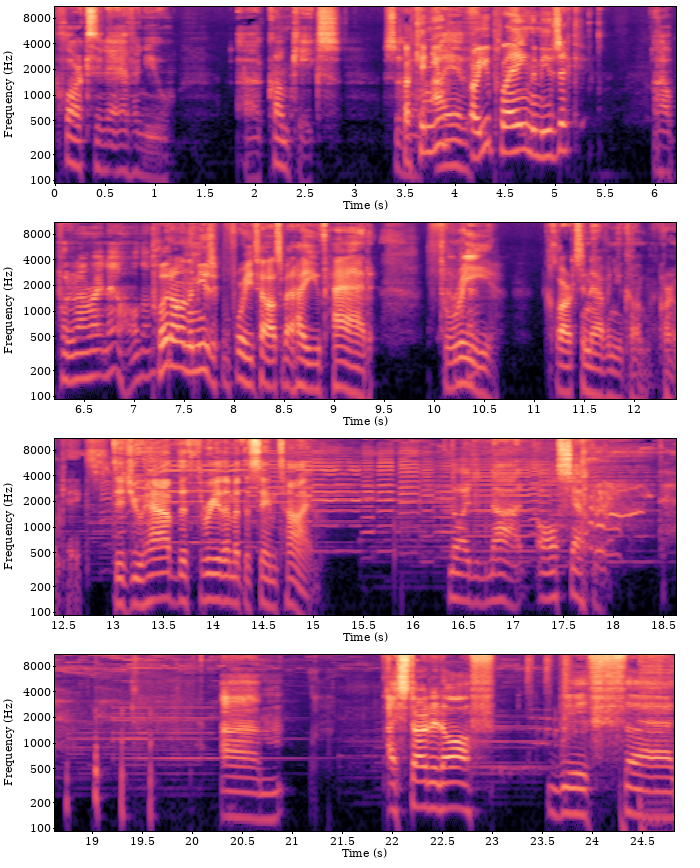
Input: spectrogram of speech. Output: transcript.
Clarkson Avenue uh, crumb cakes. So Uh, can you? I have, Are you playing the music? I'll put it on right now. Hold on. Put on the music before you tell us about how you've had three Clarkson Avenue crumb, crumb cakes. Did you have the three of them at the same time? No, I did not. All separate. um, I started off with uh,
